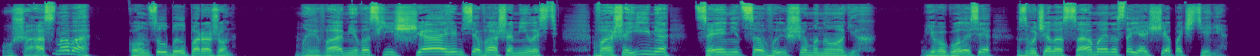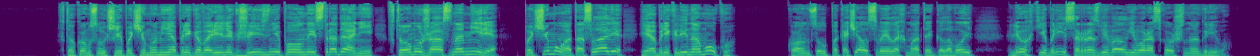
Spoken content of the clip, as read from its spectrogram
«Ужасного?» — консул был поражен. «Мы вами восхищаемся, ваша милость. Ваше имя ценится выше многих». В его голосе звучало самое настоящее почтение. «В таком случае, почему меня приговорили к жизни полной страданий в том ужасном мире? Почему отослали и обрекли на муку?» Консул покачал своей лохматой головой, легкий бриз развивал его роскошную гриву.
